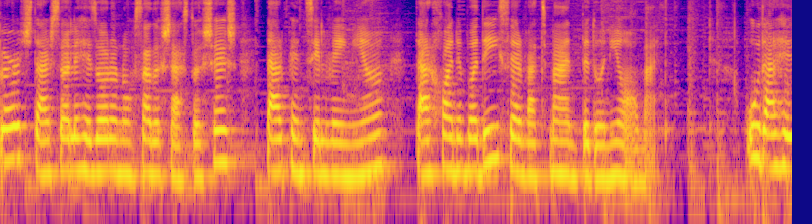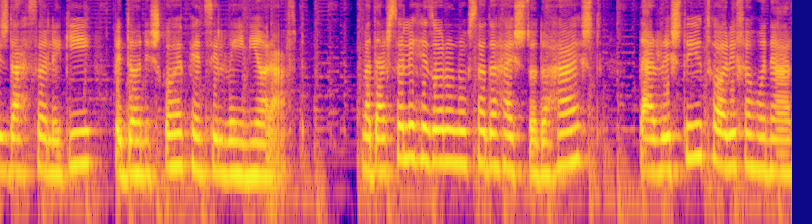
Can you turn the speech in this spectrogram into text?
برچ در سال 1966 در پنسیلوانیا در خانواده ثروتمند به دنیا آمد. او در 18 سالگی به دانشگاه پنسیلوانیا رفت و در سال 1988 در رشته تاریخ هنر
